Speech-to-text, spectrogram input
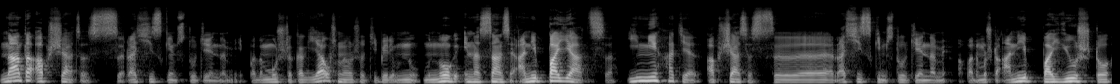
надо общаться с российскими студентами, потому что, как я узнал, что теперь ну, много иностранцев, они боятся и не не хотят общаться с э, российскими студентами, потому что они боятся, что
